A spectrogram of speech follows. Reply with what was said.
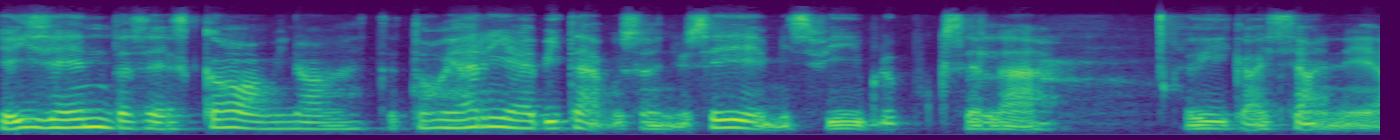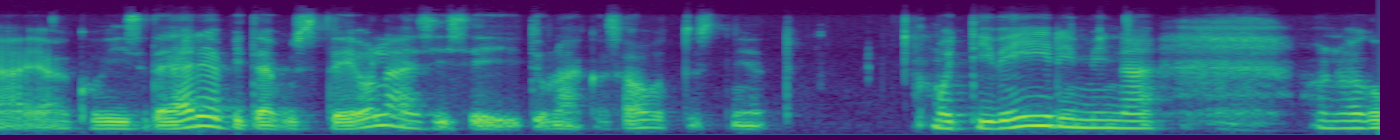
ja iseenda sees ka mina, et, et oh, järjepidevus on ju see, mis viib lõpuks selle õige asjani ja, ja kui seda järjepidevust ei ole, siis ei tule ka saavutust, nii et motiveerimine on väga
